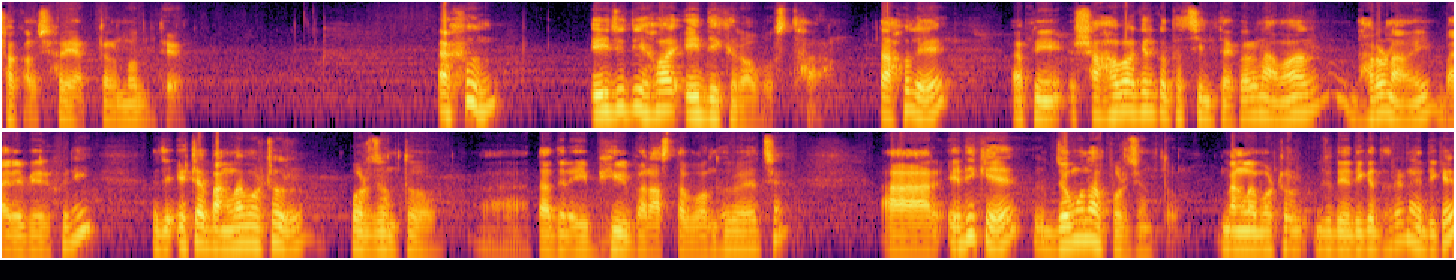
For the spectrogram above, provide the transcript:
সকাল সাড়ে আটটার মধ্যে। এখন এই যদি হয় এই দিকের অবস্থা, তাহলে আপনি শাহবাগের কথা চিন্তা করেন। আমার ধারণা আমি বাইরে বের হইনি যে এটা বাংলা মোটর পর্যন্ত তাদের এই ভিড় বা রাস্তা বন্ধ রয়েছে। আর এদিকে যমুনা পর্যন্ত, বাংলা মোটর যদি এদিকে ধরেন, এদিকে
